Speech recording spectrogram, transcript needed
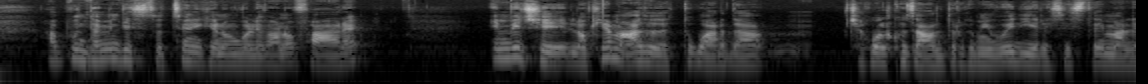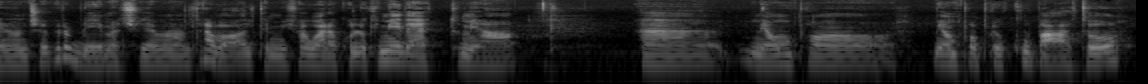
appuntamenti e situazioni che non volevano fare. E invece l'ho chiamato ho detto guarda c'è qualcos'altro che mi vuoi dire, se stai male non c'è problema, ci vediamo un'altra volta e mi fa guarda quello che mi hai detto mi ha, eh, mi ha, un, po', mi ha un po' preoccupato,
